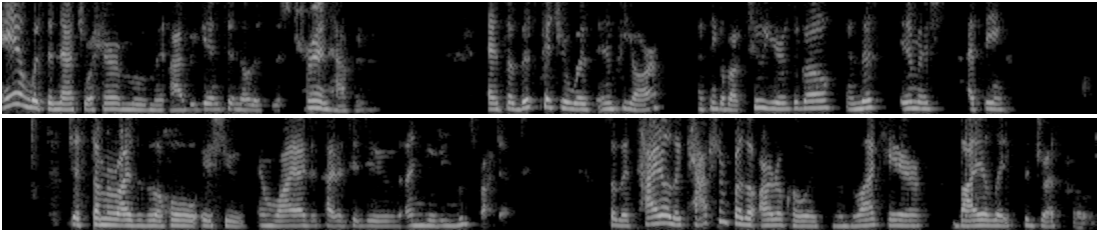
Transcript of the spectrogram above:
And with the natural hair movement, I began to notice this trend happening. And so this picture was NPR, I think about two years ago. And this image, I think, just summarizes the whole issue and why I decided to do the Unyielding Roots Project. So the title, the caption for the article is When Black Hair Violates the Dress Code.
